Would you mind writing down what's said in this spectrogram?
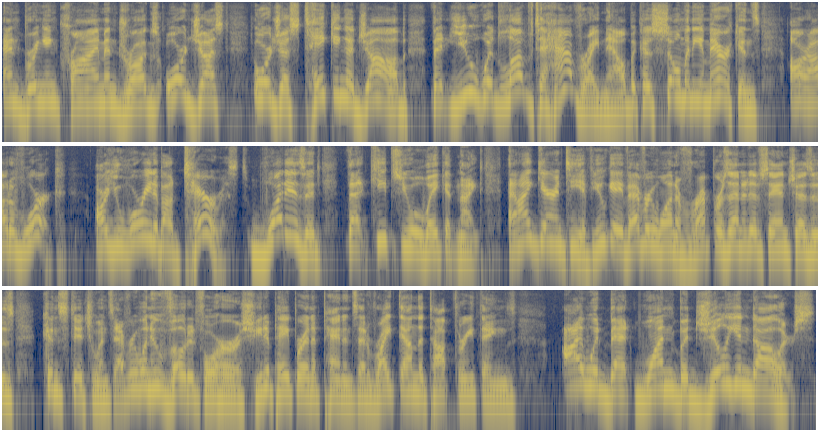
and bringing crime and drugs or just or just taking a job that you would love to have right now because so many Americans are out of work. Are you worried about terrorists? What is it that keeps you awake at night? And I guarantee if you gave every one of Representative Sanchez's constituents, everyone who voted for her, a sheet of paper and a pen and said, write down the top three things, I would bet one bajillion dollars.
